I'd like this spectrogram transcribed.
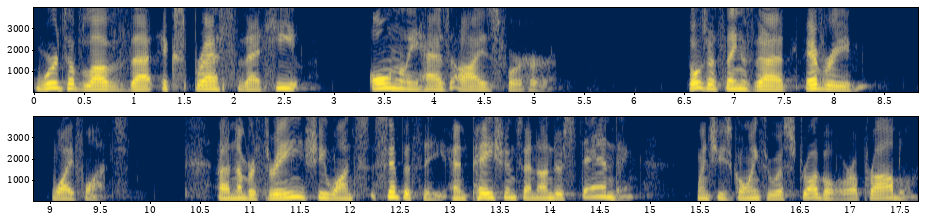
words of love that express that he only has eyes for her. Those are things that every wife wants. Uh, number three, she wants sympathy and patience and understanding when she's going through a struggle or a problem.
